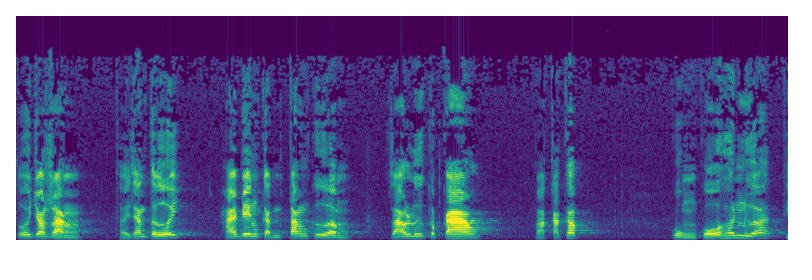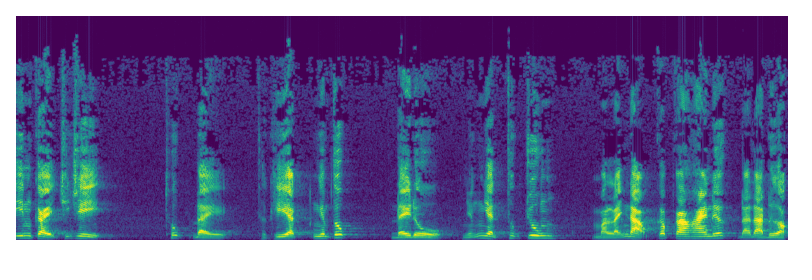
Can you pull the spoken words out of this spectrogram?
tôi cho rằng thời gian tới hai bên cần tăng cường giao lưu cấp cao và các cấp củng cố hơn nữa tin cậy chính trị, thúc đẩy thực hiện nghiêm túc, đầy đủ những nhận thức chung mà lãnh đạo cấp cao hai nước đã đạt được,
